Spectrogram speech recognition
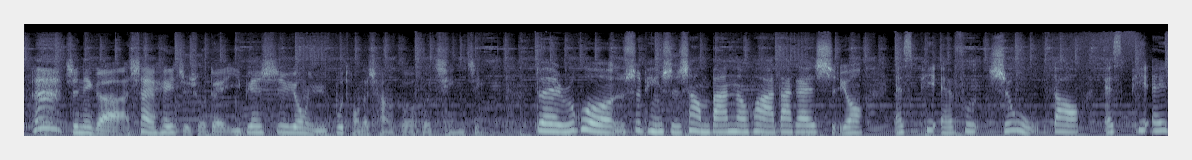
是那个晒黑指数，对，以便适用于不同的场合和情景。对，如果是平时上班的话，大概使用 SPF 十五到 SPA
